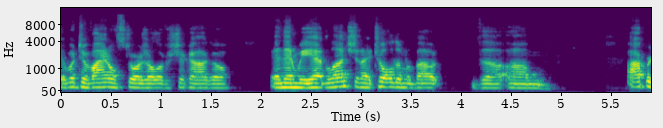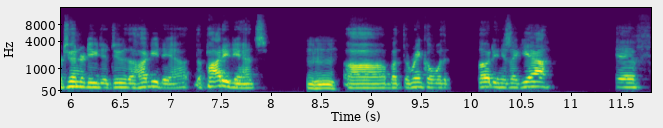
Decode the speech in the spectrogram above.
I went to vinyl stores all over Chicago. And then we had lunch, and I told him about the um, opportunity to do the huggy dance, the potty dance. Mm-hmm. Uh, but the wrinkle with loading, he's like, yeah, if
